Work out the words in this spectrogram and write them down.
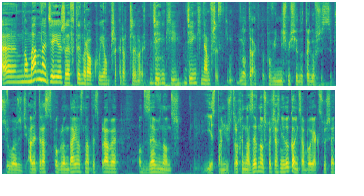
E, no mam nadzieję, że w tym roku ją przekroczymy. Dzięki, hmm. dzięki nam wszystkim. No tak, to powinniśmy się do tego wszyscy przyłożyć. Ale teraz spoglądając na tę sprawę od zewnątrz, jest Pani już trochę na zewnątrz, chociaż nie do końca, bo jak słyszę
